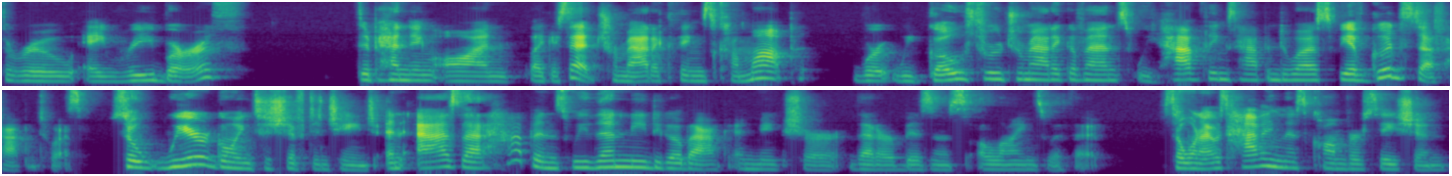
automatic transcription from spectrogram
through a rebirth depending on, like I said, traumatic things come up. Where we go through traumatic events, we have things happen to us, we have good stuff happen to us. So we're going to shift and change. And as that happens, we then need to go back and make sure that our business aligns with it. So when I was having this conversation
